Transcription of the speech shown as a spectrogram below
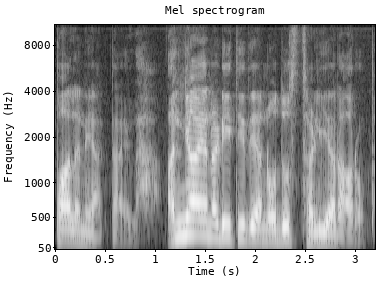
ಪಾಲನೆ ಆಗ್ತಾ ಇಲ್ಲ. ಅನ್ಯಾಯ ನಡೀತಿದೆ ಅನ್ನೋದು ಸ್ಥಳೀಯರ ಆರೋಪ.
